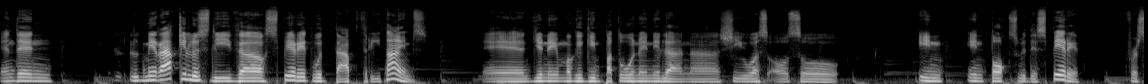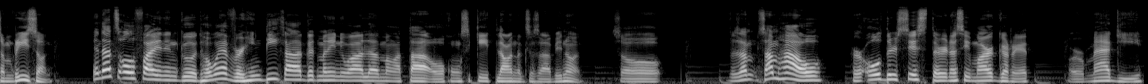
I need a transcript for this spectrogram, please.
and then miraculously the spirit would tap three times. And yun na yung magiging patunay nila na she was also in in talks with the spirit for some reason. And that's all fine and good. However, hindi ka agad maniniwala ang mga tao kung si Kate lang ang nagsasabi nun. So, some, somehow, her older sister na si Margaret or Maggie,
